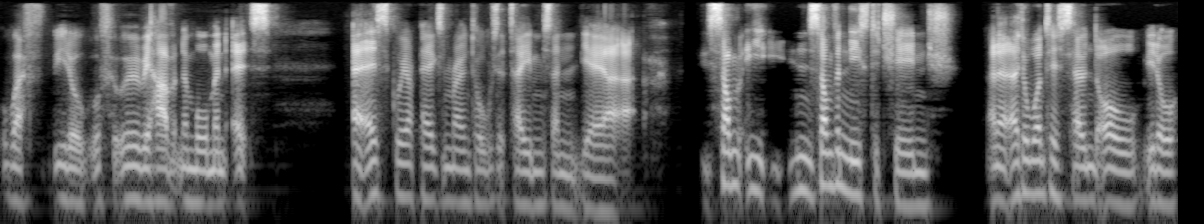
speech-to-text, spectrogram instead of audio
with you know with who we have at the moment. It's it is square pegs and round holes at times, and yeah, some something needs to change, and I, I, don't want to sound all you know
